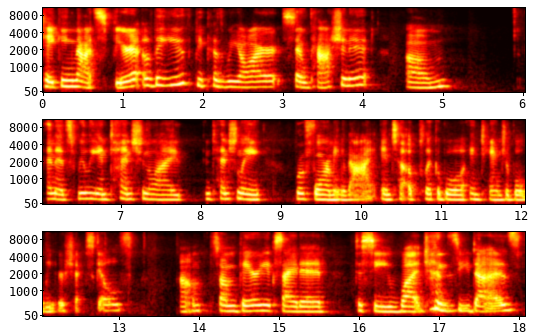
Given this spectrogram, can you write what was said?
taking that spirit of the youth because we are so passionate. Um, and it's really intentionally intentionally reforming that into applicable and tangible leadership skills. Um, so I'm very excited to see what Gen Z does.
